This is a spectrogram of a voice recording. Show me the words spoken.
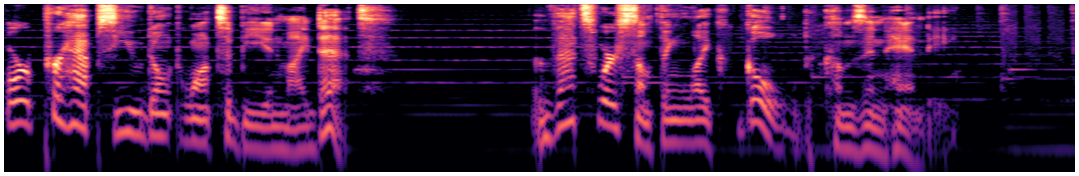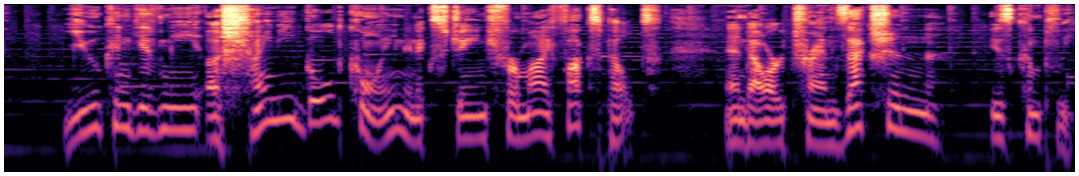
Or perhaps you don't want to be in my debt. That's where something like gold comes in handy. You can give me a shiny gold coin in exchange for my fox pelt, and our transaction is complete.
